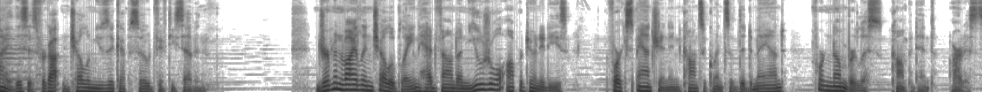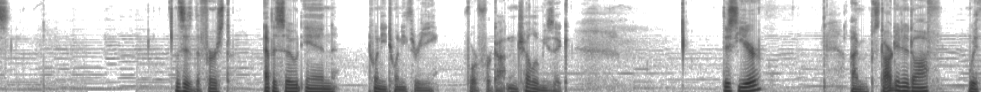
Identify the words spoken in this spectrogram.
Hi, this is Forgotten Cello Music, episode 57. German violoncello playing had found unusual opportunities for expansion in consequence of the demand for numberless competent artists. This is the first episode in 2023 for Forgotten Cello Music. This year, I'm starting it off with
